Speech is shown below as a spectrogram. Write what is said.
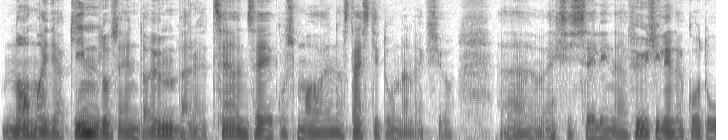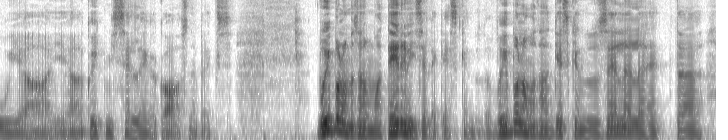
noh, ma ei tea, kindluse enda ümber, et see on see, kus ma ennast hästi tunnen, eks ju. Äh, ehk siis selline füüsiline kodu ja, ja kõik, mis sellega kaasneb, eks. võib-olla ma tahan oma tervisele keskenduda, võib-olla ma tahan keskenduda sellele, et äh,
